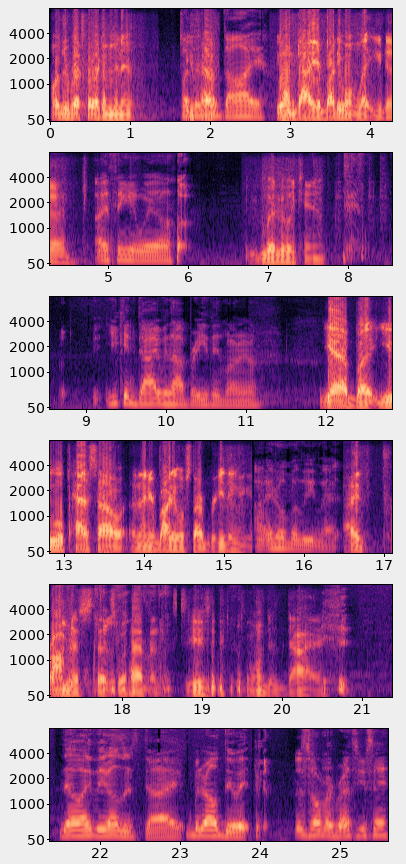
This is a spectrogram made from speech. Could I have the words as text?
Hold your breath for like a minute. but You then I'll have- die. You won't die. Your body won't let you die. I think it will. You literally can't. You can die without breathing, Mario. Yeah, but you will pass out, and then your body will start breathing again. I I don't believe that. I promise that's what happens. You won't just die. No, I think I'll just die. But I'll do it. Just hold my breath, you say?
